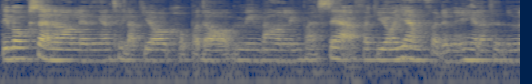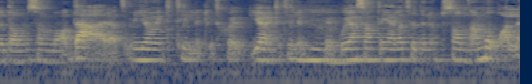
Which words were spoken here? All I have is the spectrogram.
det var också en av anledningarna till att jag hoppade av min behandling på SCA för att jag jämförde mig hela tiden med de som var där. Att men jag är inte tillräckligt sjuk, jag är inte tillräckligt mm. sjuk. Och jag satte hela tiden upp sådana mål.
